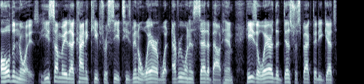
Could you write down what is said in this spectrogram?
all the noise. He's somebody that kind of keeps receipts. He's been aware of what everyone has said about him. He's aware of the disrespect that he gets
